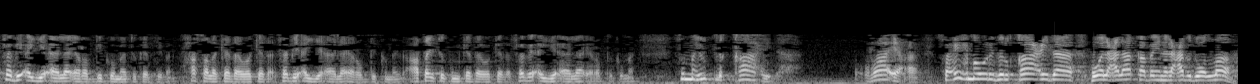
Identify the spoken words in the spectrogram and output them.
فبأي آلاء ربكما تكذبان؟ حصل كذا وكذا فبأي آلاء ربكما؟ أعطيتكم كذا وكذا فبأي آلاء ربكما؟ ثم يطلق قاعدة رائعة. صحيح مورد القاعدة هو العلاقة بين العبد والله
